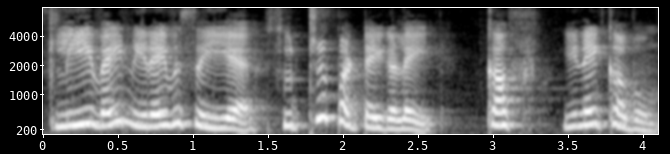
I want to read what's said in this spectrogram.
ஸ்லீவை நிறைவு செய்ய சுற்றுப்பட்டைகளை கஃப் இணைக்கவும்.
